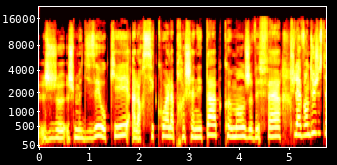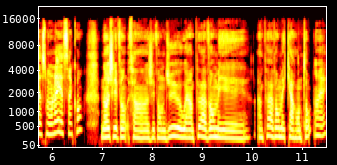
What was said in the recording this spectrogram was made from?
je, je, me disais ok, alors c'est quoi la prochaine étape? Comment je vais faire? Tu l'as vendu juste à ce moment-là, il y a 5 ans? Non, je l'ai, enfin j'ai vendu ouais un peu avant mes un peu avant mes 40 ans. Ouais.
